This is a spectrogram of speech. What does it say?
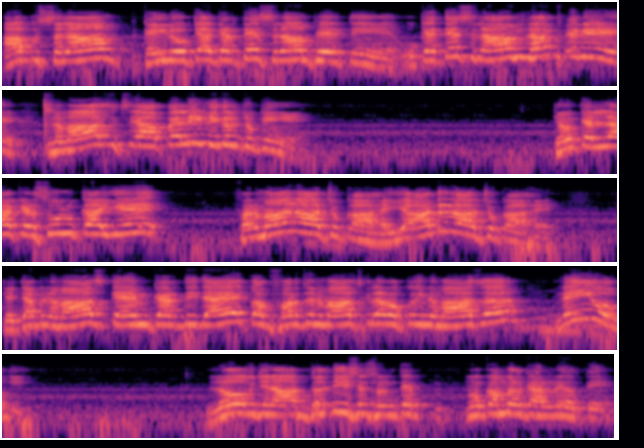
اب سلام، کئی لوگ کیا کرتے ہیں؟ سلام پھیرتے ہیں۔ وہ کہتے ہیں، سلام نہ پھیرے نماز سے آپ پہلے ہی نکل چکے ہیں۔ کیونکہ اللہ کے رسول کا یہ فرمان آ چکا ہے، یہ آرڈر آ چکا ہے کہ جب نماز قائم کر دی جائے تو اب فرض نماز کے علاوہ کوئی نماز نہیں ہوگی۔ لوگ جناب جلدی سے سنتے، مکمل کر رہے ہوتے ہیں۔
